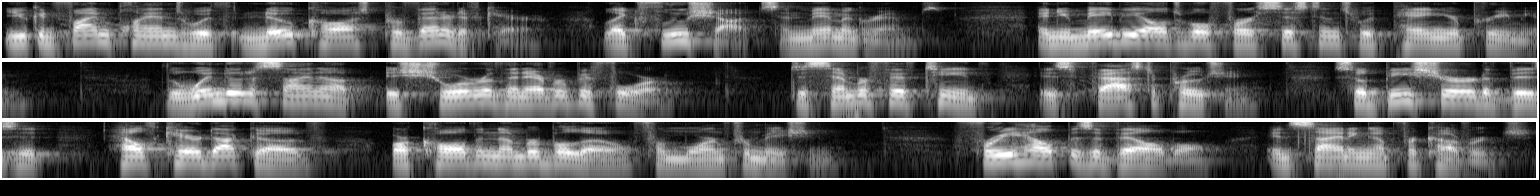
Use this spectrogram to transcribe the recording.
You can find plans with no cost preventative care, like flu shots and mammograms, and you may be eligible for assistance with paying your premium. The window to sign up is shorter than ever before. December 15th is fast approaching, so be sure to visit healthcare.gov or call the number below for more information. Free help is available in signing up for coverage.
